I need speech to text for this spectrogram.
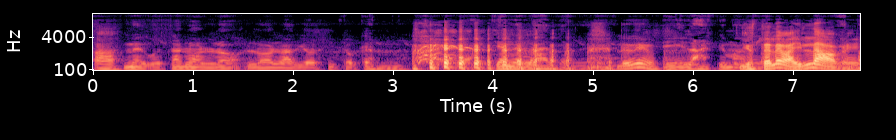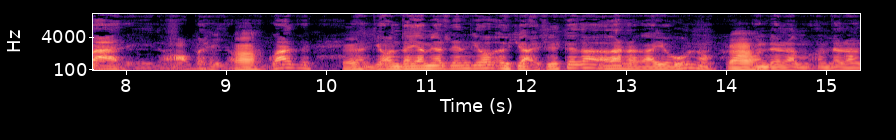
Ah. Me gustan los, los, los labiositos que Tiene labia. ¿Le digo? Y lástima. Y usted le bailaba, ve. Pues, sí, no, pues sí, no, Ah. guarde. ¿Eh? Yo donde ella me atendió, sea, si es que aga- agarra gallo uno, Ah. donde, la, donde la,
